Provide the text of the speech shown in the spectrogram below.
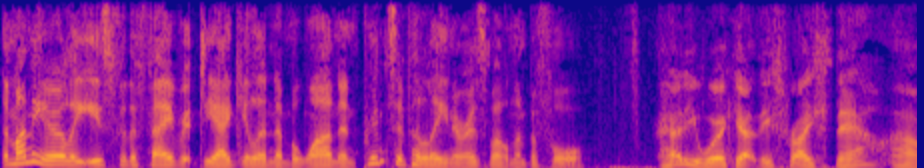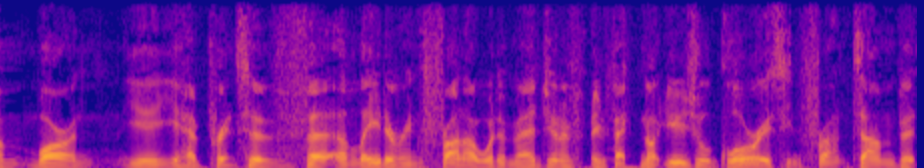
the money early is for the favourite D'Aguilar number one and Prince of Helena as well, number four how do you work out this race now, um, Warren? You, you have Prince of uh, a leader in front, I would imagine. In fact, not usual glorious in front, um, but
